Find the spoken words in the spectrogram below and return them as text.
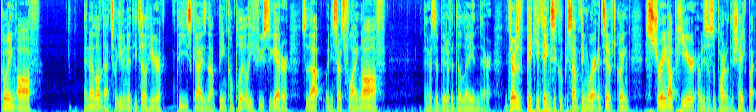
going off. And I love that. So even the detail here of these guys not being completely fused together so that when he starts flying off, there's a bit of a delay in there. In terms of picky things, it could be something where instead of going straight up here, I mean, this it's also part of the shake, but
